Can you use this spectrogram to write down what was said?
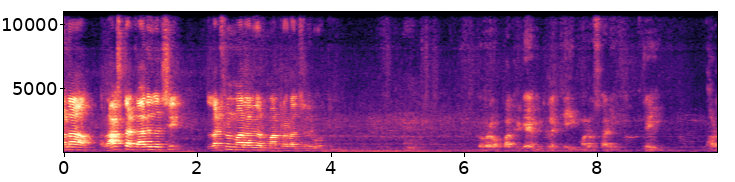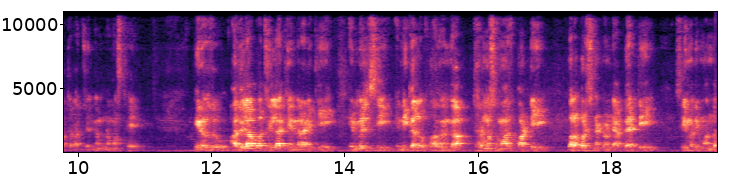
మన రాష్ట్ర కార్యదర్శి లక్ష్మణ్ మహారాజ్ గారు మాట్లాడాల్సింది కోరుతున్నాను గౌరవ పాత్రికేయ మిత్రులకి మరోసారి జై భారత రాజ్యాంగం. నమస్తే. ఈరోజు ఆదిలాబాద్ జిల్లా కేంద్రానికి ఎమ్మెల్సీ ఎన్నికల్లో భాగంగా ధర్మ సమాజ్ పార్టీ బలపరిచినటువంటి అభ్యర్థి శ్రీమతి మంద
